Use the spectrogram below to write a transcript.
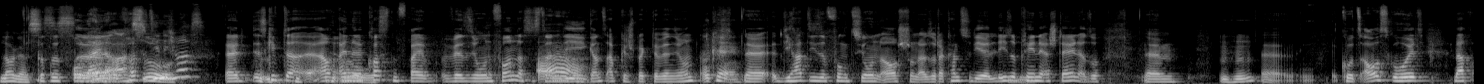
Loggers. Das ist, Oh nein, äh, kostet so. die nicht was? äh, es gibt da auch eine Oh. kostenfreie Version von, das ist dann Ah. die ganz abgespeckte Version. Okay. Äh, die hat diese Funktion auch schon. Also da kannst du dir Lesepläne erstellen. Also ähm, Mhm. äh, kurz ausgeholt, nach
